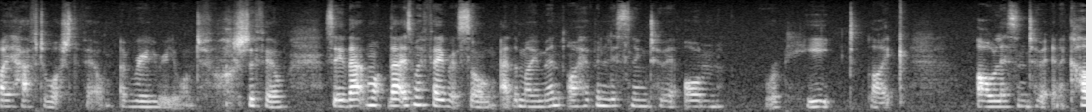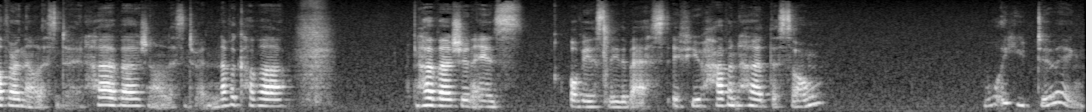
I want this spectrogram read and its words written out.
I have to watch the film. I really, really want to watch the film. So that that is my favourite song at the moment. I have been listening to it on repeat. Like, I'll listen to it in a cover and then I'll listen to it in her version, I'll listen to it in another cover. Her version is obviously the best. If you haven't heard the song, what are you doing?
